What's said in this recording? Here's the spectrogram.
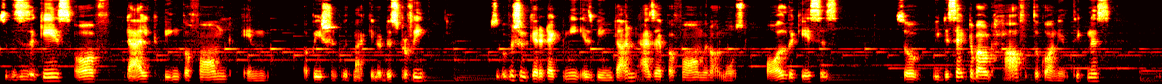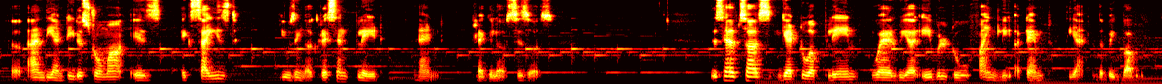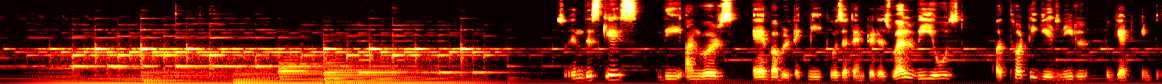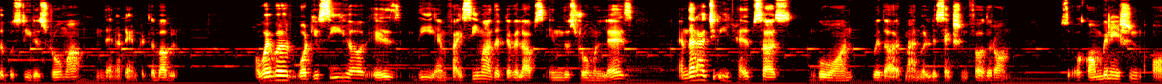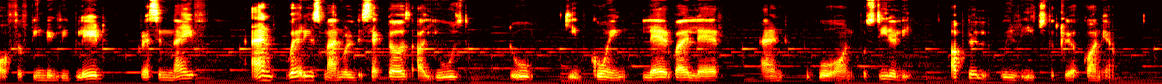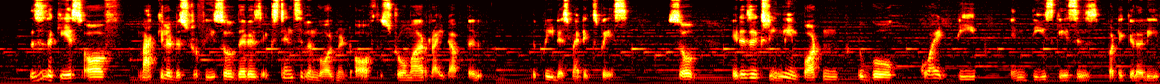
So this is a case of DALK being performed in a patient with macular dystrophy. Superficial keratectomy is being done as I perform in almost all the cases. So we dissect about half of the corneal thickness uh, and the anterior stroma is excised using a crescent blade and regular scissors. This helps us get to a plane where we are able to finally attempt the, the big bubble. So in this case, the Anwar's air bubble technique was attempted as well. We used a 30 gauge needle to get into the posterior stroma and then attempted the bubble. However, what you see here is the emphysema that develops in the stromal layers and that actually helps us go on with our manual dissection further on. So a combination of 15 degree blade, crescent knife and various manual dissectors are used to keep going layer by layer and to go on posteriorly up till we reach the clear cornea. This is the case of macular dystrophy, so there is extensive involvement of the stroma right up till the predescemetic space. So it is extremely important to go quite deep in these cases, particularly.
